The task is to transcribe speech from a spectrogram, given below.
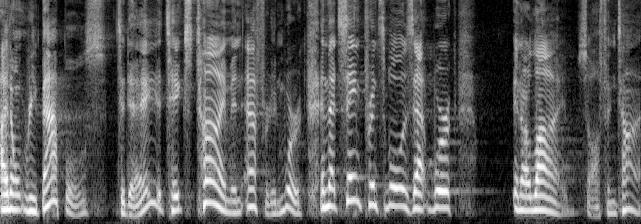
I don't reap apples today. It takes time and effort and work. And that same principle is at work in our lives, oftentimes.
